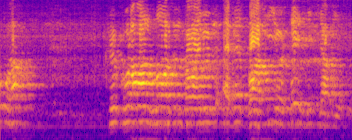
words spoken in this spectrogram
kuha? Ky Kur'an vllazën ka dalul edhe babi është degë i kiametit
